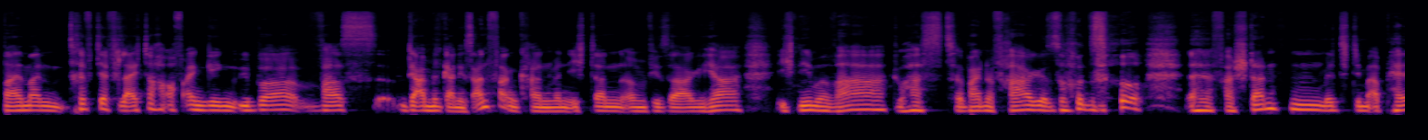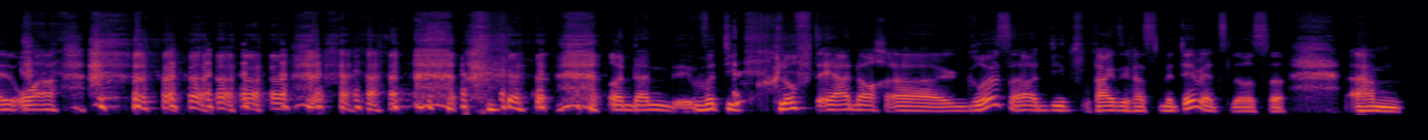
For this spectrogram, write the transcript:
weil man trifft ja vielleicht auch auf ein Gegenüber, was damit gar nichts anfangen kann, wenn ich dann irgendwie sage, ja, ich nehme wahr, du hast meine Frage so und so äh, verstanden mit dem Appellohr. und dann wird die Kluft eher noch äh, größer und die fragen sich, was ist mit dem jetzt los? So. Ähm,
